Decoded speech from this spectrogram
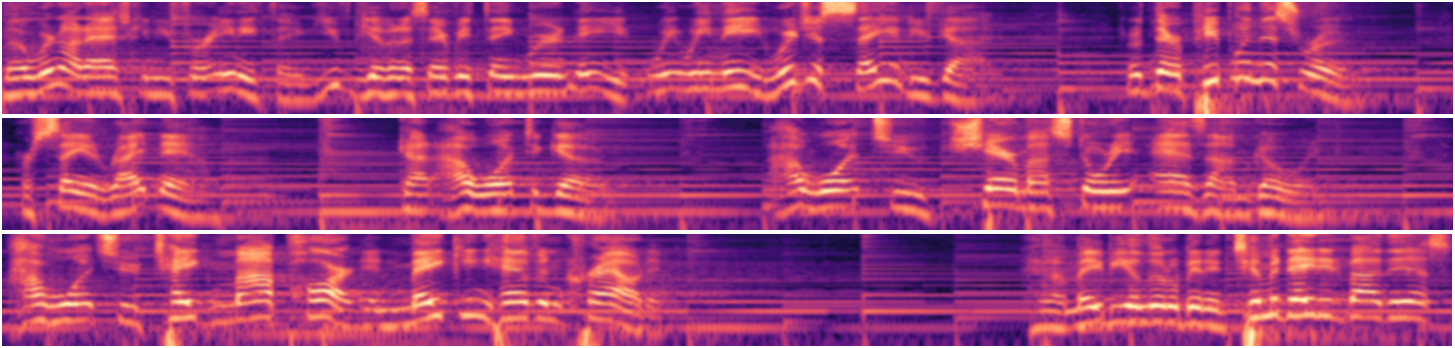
no, we're not asking you for anything. You've given us everything we need. We, we need. We're just saying to you, God, there are people in this room are saying right now, God, I want to go. I want to share my story as I'm going. I want to take my part in making heaven crowded. And I may be a little bit intimidated by this.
